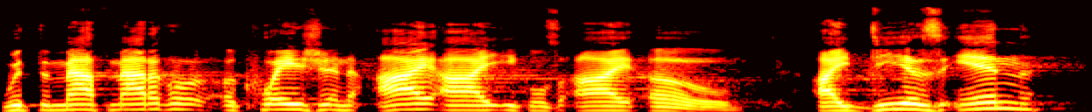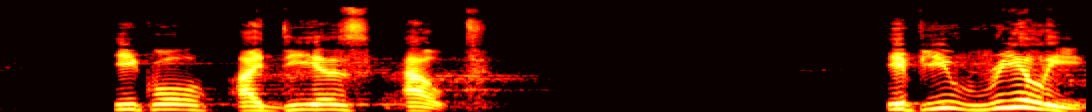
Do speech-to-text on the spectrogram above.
with the mathematical equation II equals IO. Ideas in, equal ideas out. If you really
